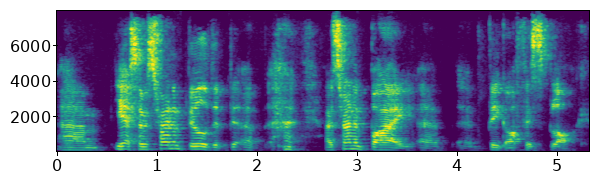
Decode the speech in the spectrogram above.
Um, yes, I was trying to build a. a I was trying to buy a, a, big office block,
